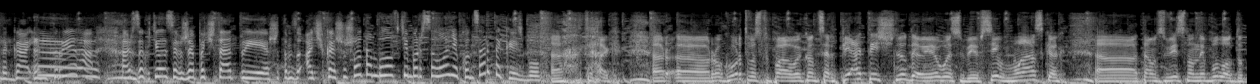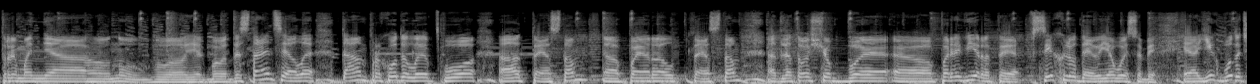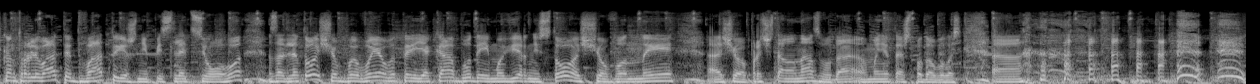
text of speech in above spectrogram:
така інтрига. Аж захотілося вже почитати, що там А чекай, що, що там було в тій Барселоні? Концерт якийсь був? Е, Так, е, рок-гурт виступав і концерт 5 тисяч людей. Уяви собі, всі в масках. Е, Там, звісно, не було дотримання ну в якби дистанції, але там проходили по е, тестам, ПРЛ тестам для того, щоб е, перевірити всіх людей. Уяви собі, Е, їх будуть контролювати два тижні після цього, для того, щоб виявити, яка буде ймовірність того, що вони е, що прочитали назву, да мені теж сподобалось. Е,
